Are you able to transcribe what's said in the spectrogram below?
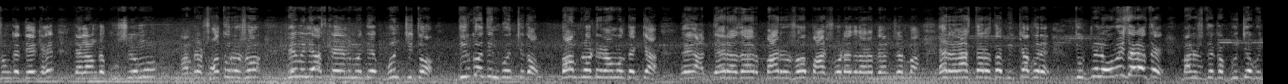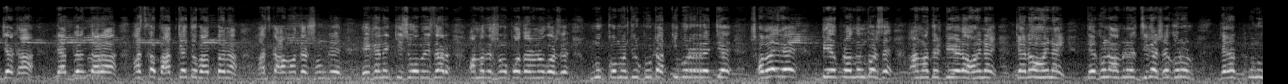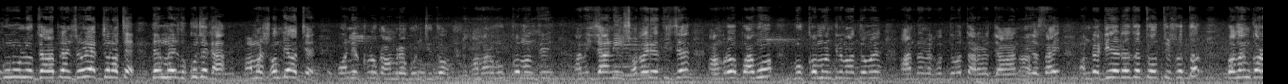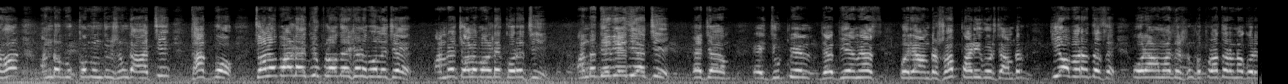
সঙ্গে দেখে তাহলে আমরা খুশি হব আমরা সতেরোশো ফ্যামিলি আজকে এর মধ্যে বঞ্চিত দীর্ঘদিন বঞ্চিত। বাম নোটের আমল এই দেড় হাজার বারোশো পাঁচশো টাকা তারা পেনশন বা এরা রাস্তা রাস্তা ভিক্ষা করে জুটমিলে অফিসার আছে। মানুষ থেকে খুঁজে খুঁজে খা, দেখবেন তারা। আজকে ভাত খাইতে পায় না। আজকে আমাদের সঙ্গে এখানে কিছু অফিসার আমাদের সঙ্গে প্রতারণা করছে। মুখ্যমন্ত্রী গোটা ত্রিপুরার রাজ্যে সবাই রে ডিএ প্রদান করছে। আমাদের ডিএটা হয় নাই। কেন হয় নাই? দেখুন, আপনারা জিজ্ঞাসা করুন যারা কোনো কোনো লোক যারা পেনশন একজন আছে, তার মেয়ে খুঁজে খা। আমার সন্দেহ আছে। অনেক লোক আমরা বঞ্চিত। আমার মুখ্যমন্ত্রী, আমি জানি সবাই দিচ্ছে আমরাও পাবো। মুখ্যমন্ত্রীর মাধ্যমে আপনার মাধ্যমে তারা জানান দিতে চাই আমরা ডিএটা যাতে অতি সত্তর প্রদান করা হয়, আমরা মুখ্যমন্ত্রীর সঙ্গে আছি, থাকব। চলপাল্টায় বিপ্লব এখানে বলেছে, আমরা চলো পাল্টাই করেছি, আমরা দেখিয়ে দিয়েছি। এই যে বিএমএস করে আমরা সব পারি করছি, আমরা কি অপরাধ আছে? ওরা আমাদের সঙ্গে প্রতারণা করে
